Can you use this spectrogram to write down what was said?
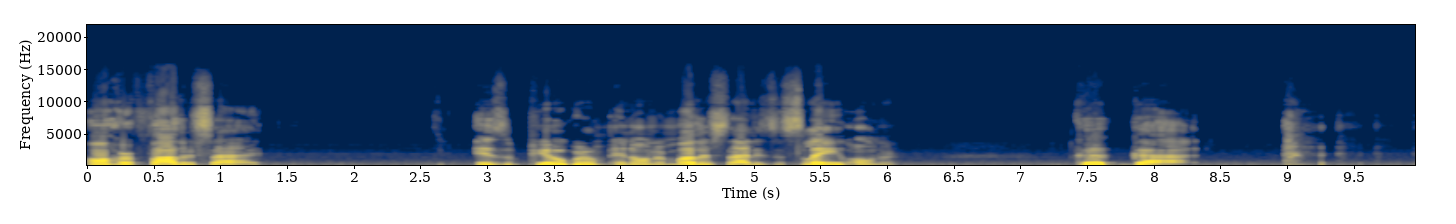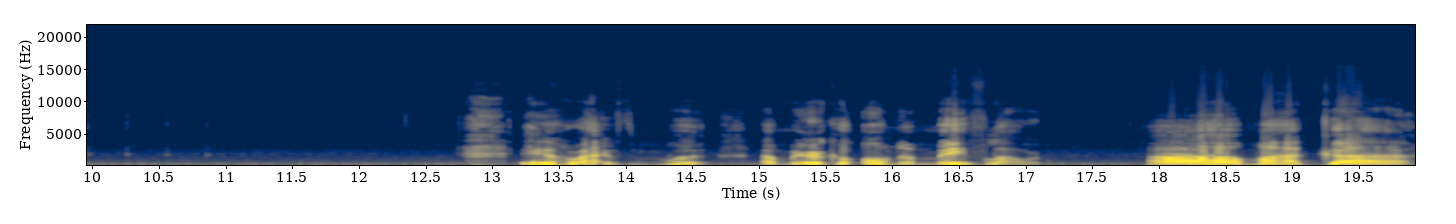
On her father's side is a pilgrim, and on her mother's side is a slave owner. Good God. he arrived with America on the Mayflower. Oh my God.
